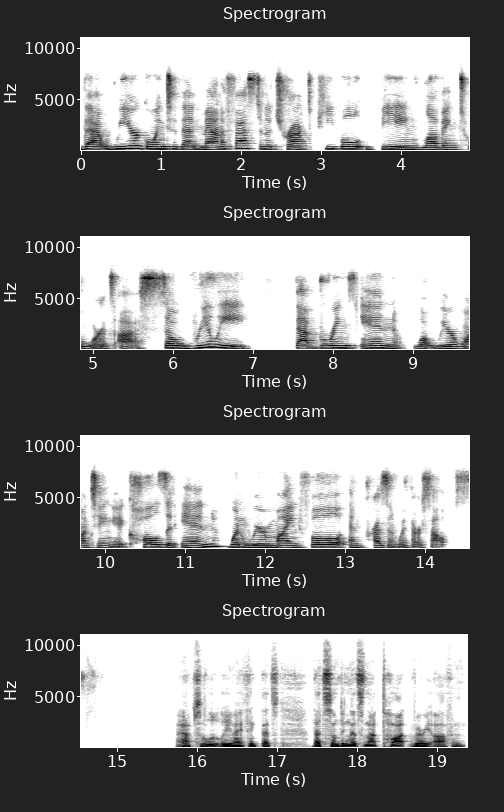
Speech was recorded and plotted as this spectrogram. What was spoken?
that we are going to then manifest and attract people being loving towards us. So, really, that brings in what we're wanting. It calls it in when we're mindful and present with ourselves. Absolutely. And I think that's that's something that's not taught very often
